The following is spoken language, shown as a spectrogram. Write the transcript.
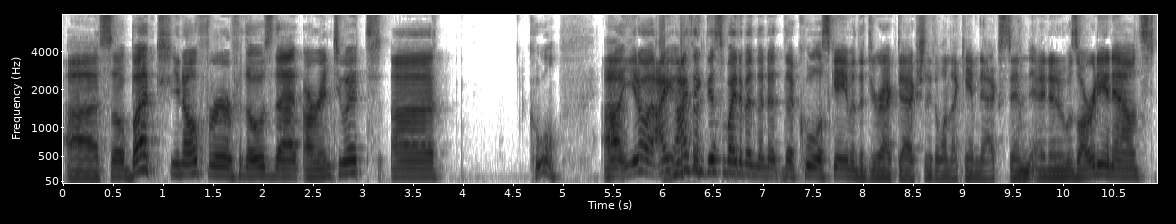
Uh, so, but you know, for for those that are into it, uh, cool. Uh, you know, I, I think this might have been the the coolest game of the direct. Actually, the one that came next, and and it was already announced.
